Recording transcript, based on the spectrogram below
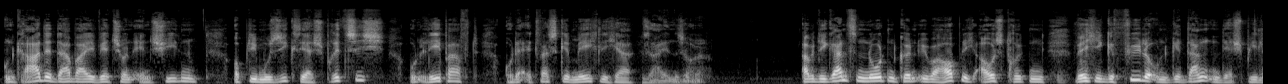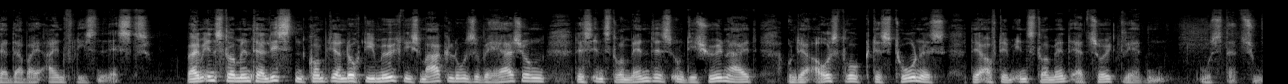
Und gerade dabei wird schon entschieden, ob die Musik sehr spritzig und lebhaft oder etwas gemächlicher sein soll. Aber die ganzen Noten können überhaupt nicht ausdrücken, welche Gefühle und Gedanken der Spieler dabei einfließen lässt. Beim Instrumentalisten kommt ja noch die möglichst makellose Beherrschung des Instrumentes und die Schönheit und der Ausdruck des Tones, der auf dem Instrument erzeugt werden muss, dazu.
